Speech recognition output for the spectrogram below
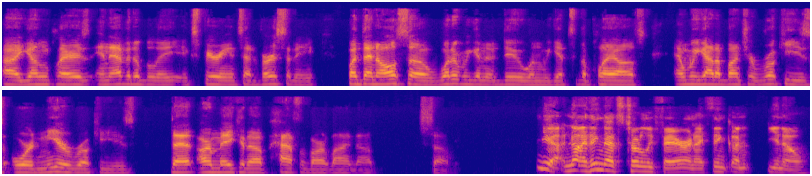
uh, young players inevitably experience adversity. But then also, what are we going to do when we get to the playoffs and we got a bunch of rookies or near rookies that are making up half of our lineup? So. Yeah, no, I think that's totally fair, and I think, you know,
